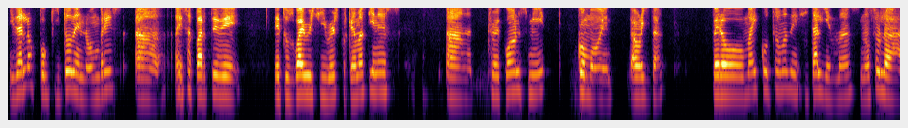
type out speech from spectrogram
y darle un poquito de nombres a, esa parte de, de, tus wide receivers, porque además tienes a Trequan Smith como ahorita, pero Michael Thomas necesita a alguien más, no solo a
